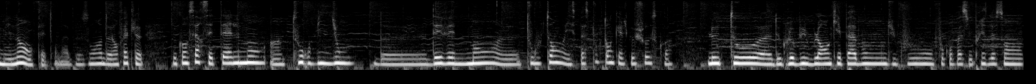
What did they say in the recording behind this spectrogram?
Mais non en fait on a besoin de... En fait le, le cancer c'est tellement un tourbillon d'événements euh, tout le temps. Il se passe tout le temps quelque chose, quoi. Le taux euh, de globules blancs qui est pas bon, du coup, il faut qu'on fasse une prise de sang.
